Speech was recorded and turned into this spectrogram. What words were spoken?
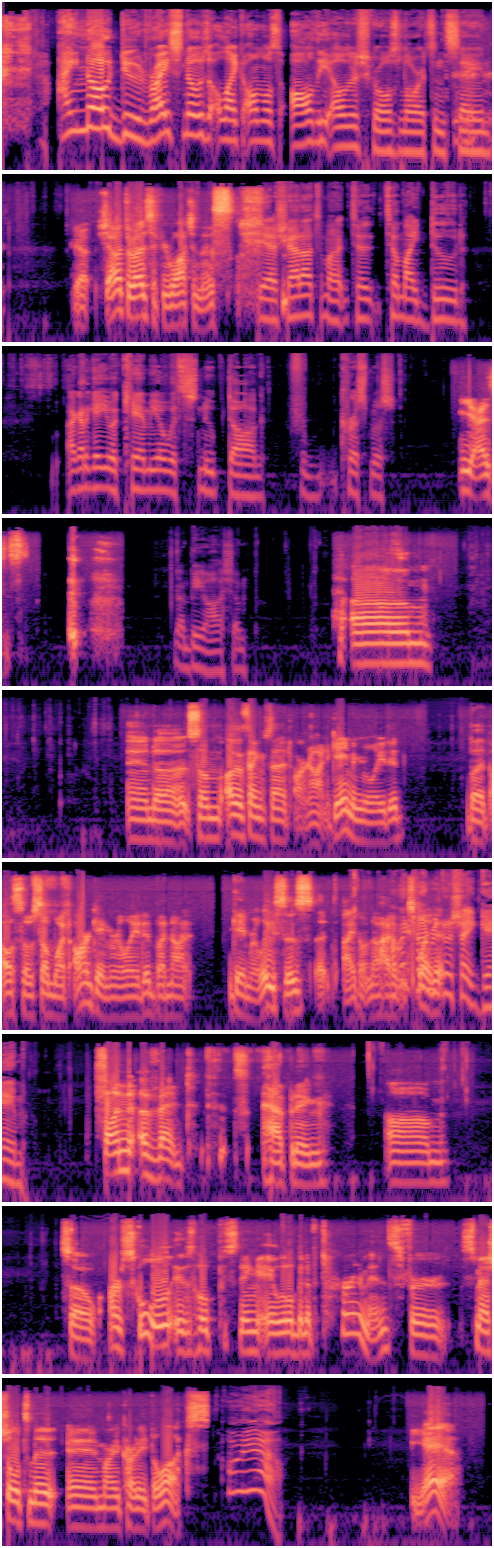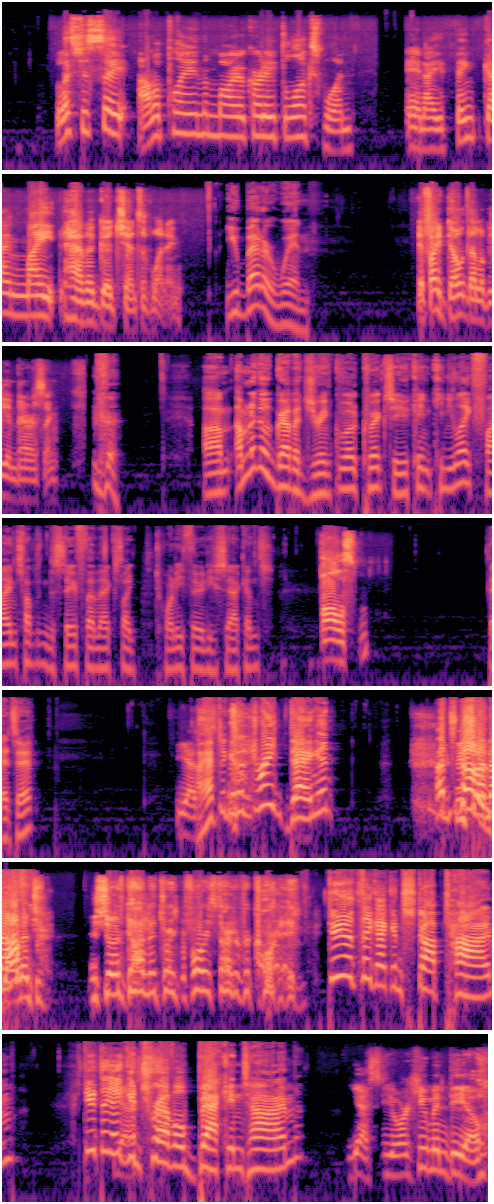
I know, dude. Rice knows like almost all the Elder Scrolls lore. It's insane. yeah. Shout out to Rice if you're watching this. yeah, shout out to my to to my dude. I gotta get you a cameo with Snoop Dogg for Christmas. Yes. That'd be awesome. Um. And uh, some other things that are not gaming related, but also somewhat are gaming related, but not game releases. I don't know how How to many times explain are you gonna say game? Fun event happening. Um. So our school is hosting a little bit of tournaments for Smash Ultimate and Mario Kart 8 Deluxe. Oh yeah. Yeah. let's just say I'm a playing the Mario Kart 8 Deluxe one, and I think I might have a good chance of winning. You better win. If I don't, that'll be embarrassing. Um, I'm gonna go grab a drink real quick. So you can can you like find something to say for the next like 20, 30 seconds? Balls. That's it. Yes. I have to get a drink. Dang it! That's You not enough. dr- you should have gotten a drink before we started recording. Do you think I can stop time? Do you think I can travel back in time? Yes, you're human Dio.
